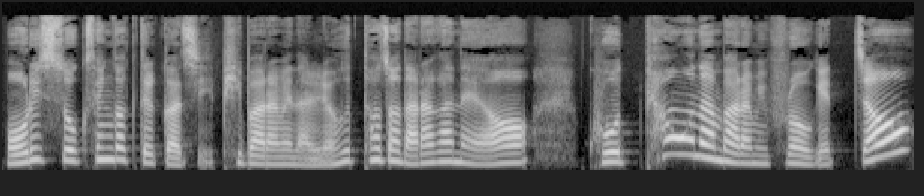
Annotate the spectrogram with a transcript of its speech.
머릿속 생각들까지 비바람에 날려 흩어져 날아가네요. 곧 평온한 바람이 불어오겠죠?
